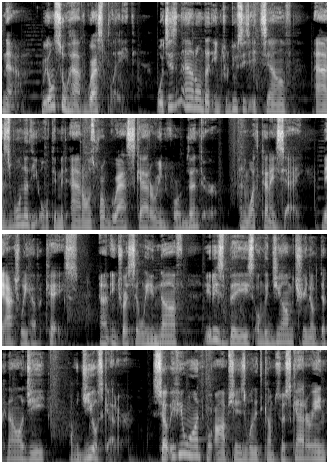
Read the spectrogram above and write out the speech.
Now, we also have Grassblade, which is an add-on that introduces itself as one of the ultimate add-ons for grass scattering for Blender. And what can I say? They actually have a case. And interestingly enough, it is based on the geometry node technology of Geoscatter. So if you want more options when it comes to scattering,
